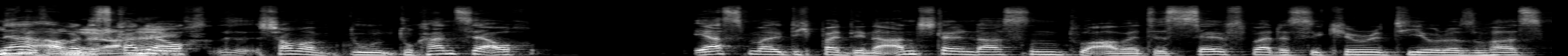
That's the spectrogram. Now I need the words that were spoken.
ja, aber das kann ja auch, schau mal, du, du kannst ja auch erstmal dich bei denen anstellen lassen, du arbeitest selbst bei der Security oder sowas.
